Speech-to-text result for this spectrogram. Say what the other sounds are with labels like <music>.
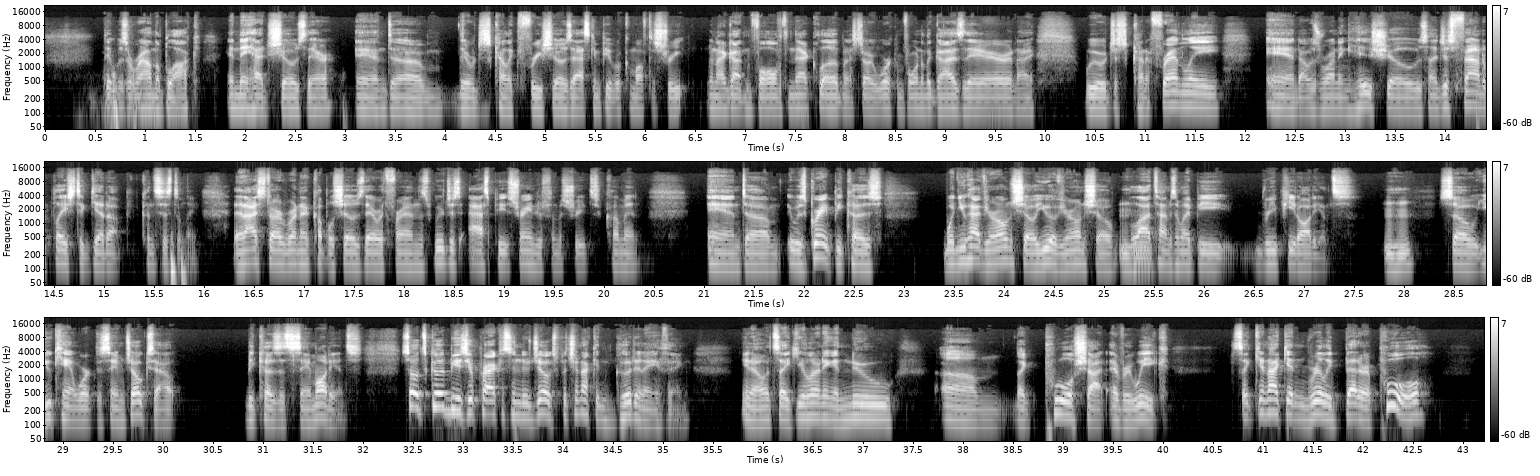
that was around the block, and they had shows there, and um, they were just kind of like free shows, asking people to come off the street. And I got involved in that club, and I started working for one of the guys there, and I, we were just kind of friendly. And I was running his shows. I just found a place to get up consistently. Then I started running a couple shows there with friends. We would just ask people, strangers from the streets to come in, and um, it was great because when you have your own show, you have your own show. A lot of times it might be repeat audience, Mm-hmm. so you can't work the same jokes out because it's the same audience. So it's good because you're practicing new jokes, but you're not getting good at anything. You know, it's like you're learning a new um, like pool shot every week. It's like you're not getting really better at pool.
